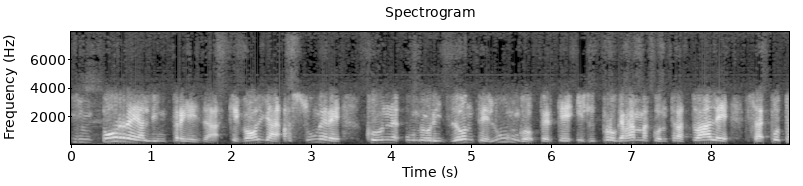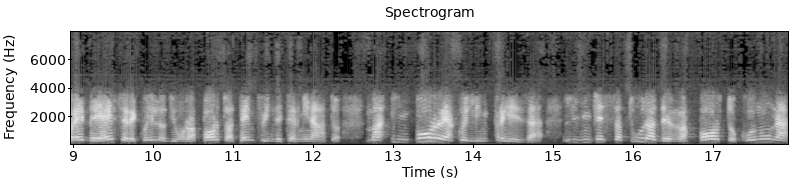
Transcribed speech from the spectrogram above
imporre all'impresa che voglia assumere con un orizzonte lungo perché il programma contrattuale potrebbe essere quello di un rapporto a tempo indeterminato, ma imporre a quell'impresa l'ingessatura del rapporto con una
